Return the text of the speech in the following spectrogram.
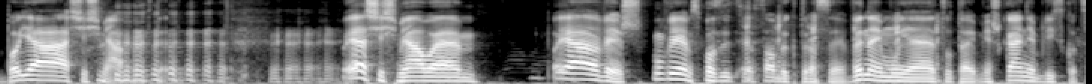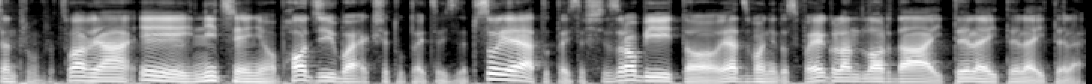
bo ja się śmiałem wtedy. Bo ja się śmiałem, bo ja, wiesz, mówiłem z pozycji osoby, która sobie wynajmuje tutaj mieszkanie blisko centrum Wrocławia i nic jej nie obchodzi, bo jak się tutaj coś zepsuje, a tutaj coś się zrobi, to ja dzwonię do swojego landlorda i tyle, i tyle, i tyle.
